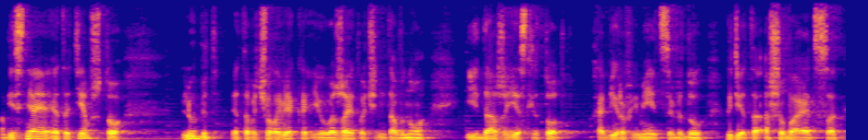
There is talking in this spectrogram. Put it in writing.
объясняя это тем, что любит этого человека и уважает очень давно. И даже если тот, Хабиров имеется в виду, где-то ошибается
